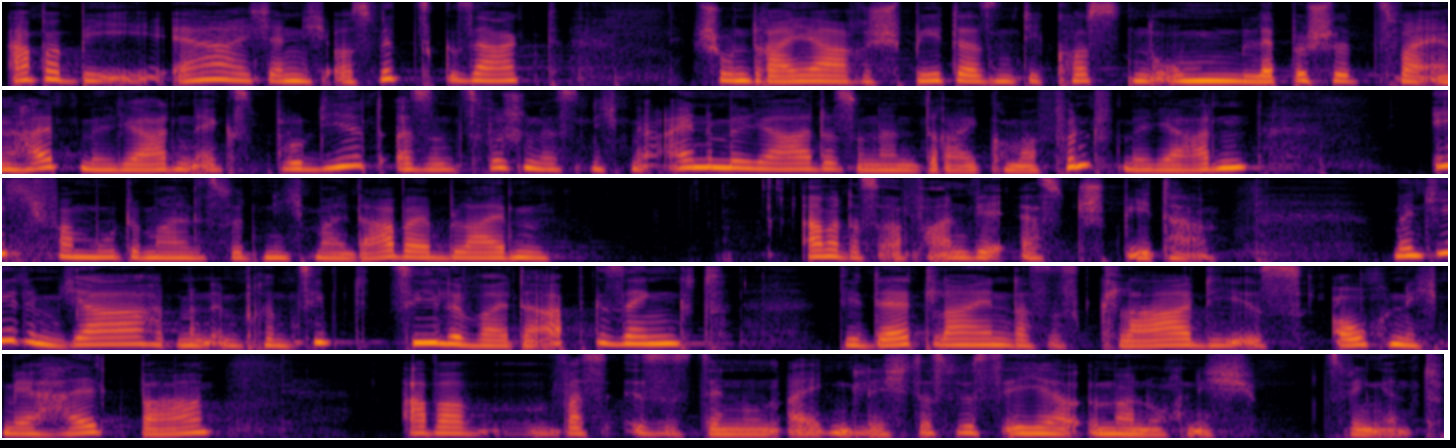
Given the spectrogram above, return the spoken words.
Aber BER, habe ich ja nicht aus Witz gesagt, Schon drei Jahre später sind die Kosten um läppische zweieinhalb Milliarden explodiert. Also inzwischen ist nicht mehr eine Milliarde, sondern 3,5 Milliarden. Ich vermute mal, es wird nicht mal dabei bleiben. Aber das erfahren wir erst später. Mit jedem Jahr hat man im Prinzip die Ziele weiter abgesenkt. Die Deadline, das ist klar, die ist auch nicht mehr haltbar. Aber was ist es denn nun eigentlich? Das wisst ihr ja immer noch nicht zwingend.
